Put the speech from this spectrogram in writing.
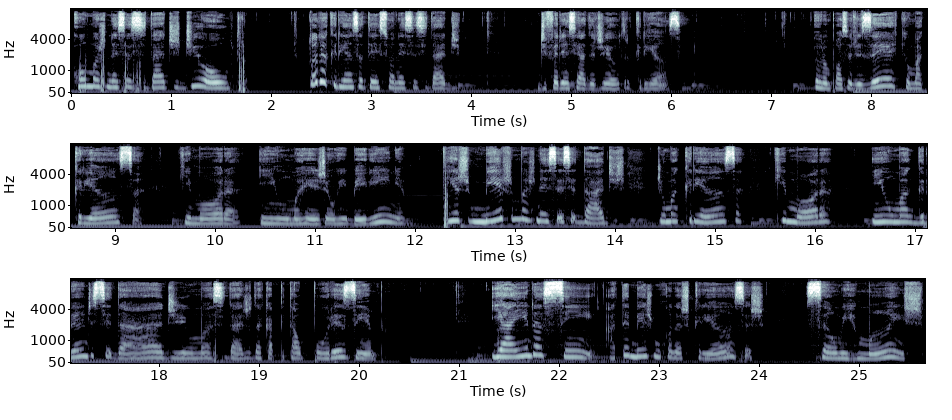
como as necessidades de outra. Toda criança tem sua necessidade diferenciada de outra criança. Eu não posso dizer que uma criança que mora em uma região ribeirinha tem as mesmas necessidades de uma criança que mora em uma grande cidade, uma cidade da capital, por exemplo. E ainda assim, até mesmo quando as crianças são irmãs,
